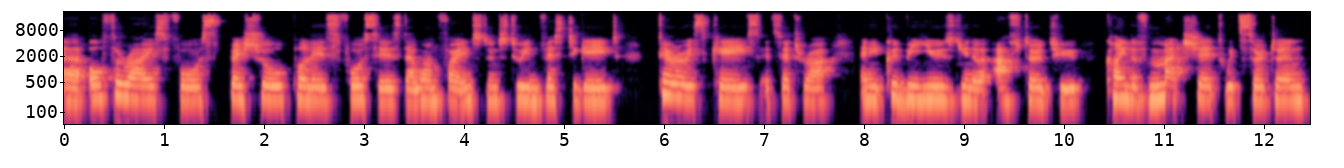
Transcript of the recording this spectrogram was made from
uh, authorized for special police forces that want, for instance, to investigate terrorist case, etc. And it could be used, you know, after to kind of match it with certain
